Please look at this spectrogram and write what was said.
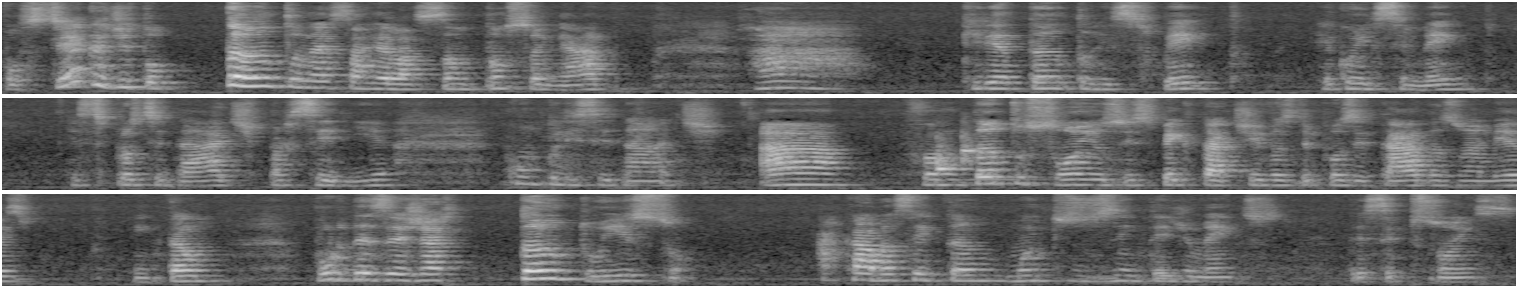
você acreditou tanto nessa relação tão sonhada. Ah, queria tanto respeito, reconhecimento, reciprocidade, parceria cumplicidade. Ah, foram tantos sonhos e expectativas depositadas, não é mesmo? Então, por desejar tanto isso, acaba aceitando muitos desentendimentos, decepções,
